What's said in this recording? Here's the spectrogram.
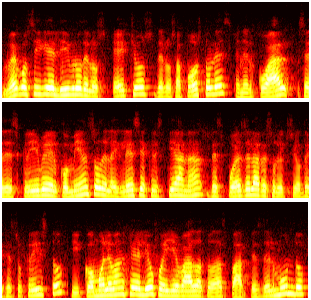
Luego sigue el libro de los Hechos de los Apóstoles, en el cual se describe el comienzo de la iglesia cristiana después de la resurrección de Jesucristo y cómo el Evangelio fue llevado a todas partes del mundo.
